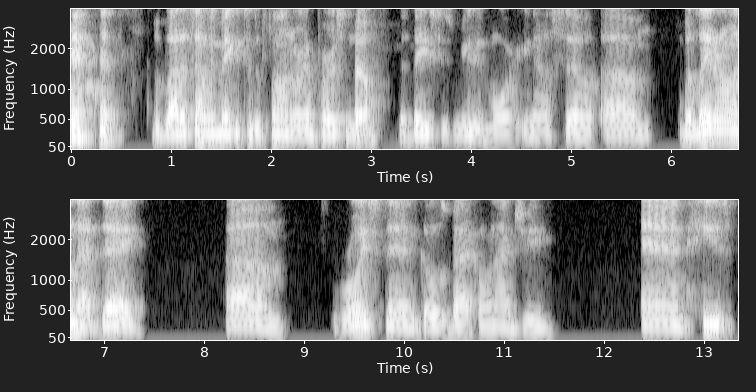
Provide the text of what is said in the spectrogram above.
but by the time we make it to the phone or in person, no. the, the bass is muted more. You know, so um, but later on that day, um, Royce then goes back on IG, and he's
